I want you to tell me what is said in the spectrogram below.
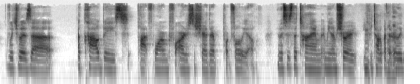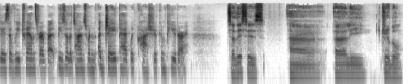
which was a, a cloud based platform for artists to share their portfolio. And this is the time, I mean, I'm sure you can talk about okay. the early days of WeTransfer, but these are the times when a JPEG would crash your computer. So this is uh, early Dribbble.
